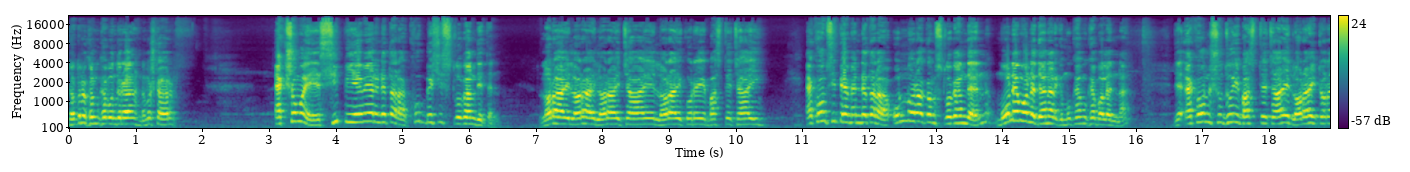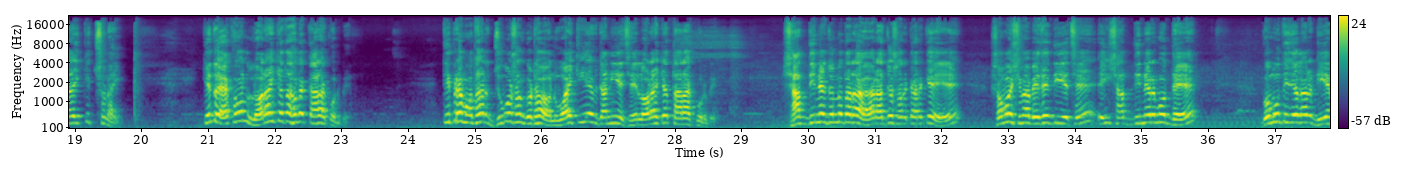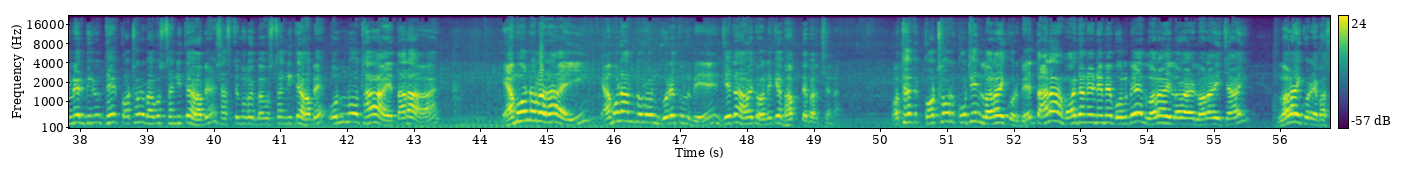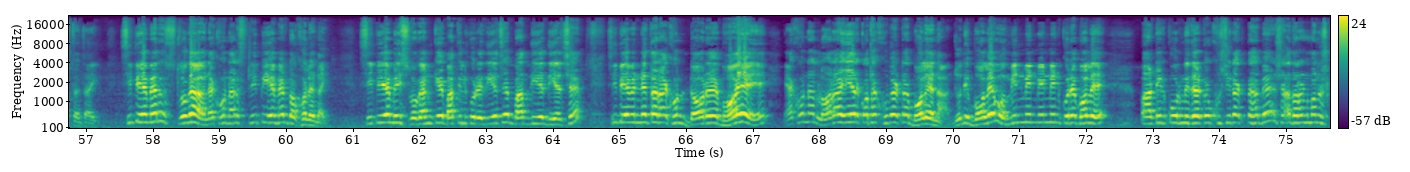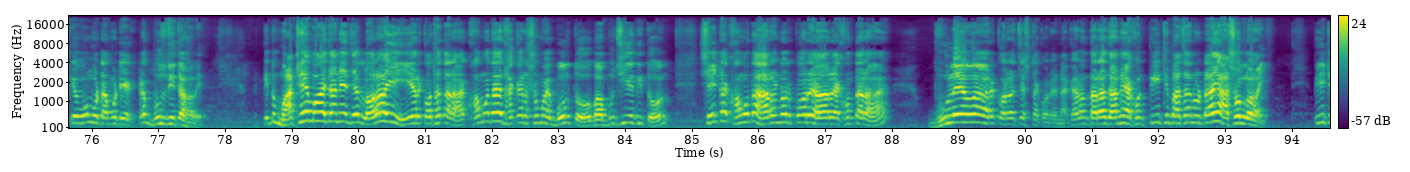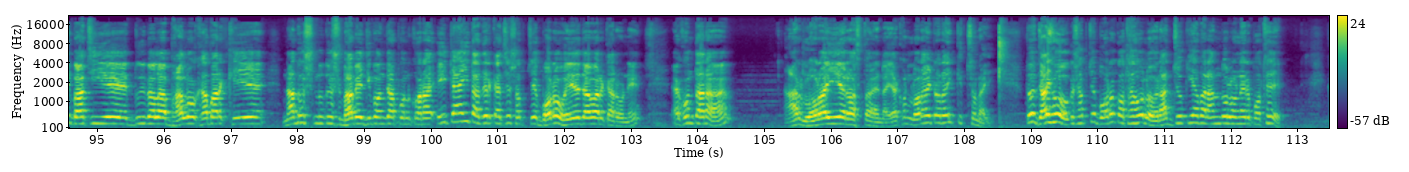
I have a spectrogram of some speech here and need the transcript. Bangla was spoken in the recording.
যত্ন খলমুখা বন্ধুরা, নমস্কার। এক সময়ে সিপিএমের নেতারা খুব বেশি স্লোগান দিতেন। লড়াই লড়াই লড়াই চাই, লড়াই করে বাঁচতে চাই। এখন সিপিএমের নেতারা অন্যরকম স্লোগান দেন, মনে মনে দেন আর কি, মুখে মুখে বলেন না, যে এখন শুধুই বাঁচতে চাই, লড়াই টড়াই কিচ্ছু নাই। কিন্তু এখন লড়াইটা তাহলে কারা করবে? তিপ্রা মথার যুব সংগঠন ওয়াইটিএফ জানিয়েছে, লড়াইটা তারা করবে। সাত দিনের জন্য তারা রাজ্য সরকারকে সময়সীমা বেঁধে দিয়েছে। এই সাত দিনের মধ্যে গোমতী জেলার ডিএমের বিরুদ্ধে কঠোর ব্যবস্থা নিতে হবে, শাস্তিমূলক ব্যবস্থা নিতে হবে। অন্যথায় তারা এমন লড়াই, এমন আন্দোলন গড়ে তুলবে যেটা হয়তো অনেকে ভাবতে পারছে না। অর্থাৎ কঠোর, কঠিন লড়াই করবে। তারা ময়দানে নেমে বলবে, লড়াই লড়াই লড়াই চাই, লড়াই করে বাঁচতে চাই। সিপিএমের স্লোগান এখন আর সিপিএমের দখলে নাই। সিপিএম এই স্লোগানকে বাতিল করে দিয়েছে, বাদ দিয়ে দিয়েছে। সিপিএমের নেতারা এখন ডরে ভয়ে, এখন আর লড়াইয়ের কথা খুব একটা বলে না। যদি বলেও, মিন মিন মিন মিন করে বলে, পার্টির কর্মীদেরকেও খুশি রাখতে হবে, সাধারণ মানুষকেও মোটামুটি একটা বুঝ দিতে হবে। কিন্তু মাঠে ময়দানে যে লড়াই, এর কথা তারা ক্ষমতায় থাকার সময় বলতো বা বুঝিয়ে দিত সেইটা ক্ষমতা হারানোর পরে আর এখন তারা ভুলেও আর করার চেষ্টা করে না। কারণ তারা জানে এখন পিঠ বাঁচানোটাই আসল লড়াই। পিঠ বাঁচিয়ে দুইবেলা ভালো খাবার খেয়ে নাদুস নুদুসভাবে জীবনযাপন করা, এইটাই তাদের কাছে সবচেয়ে বড় হয়ে যাওয়ার কারণে এখন তারা আর লড়াইয়ের রাস্তায় নাই। এখন লড়াই টড়াই কিচ্ছু নাই। তো যাই হোক, সবচেয়ে বড় কথা হলো, রাজ্য কি আবার আন্দোলনের পথে?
